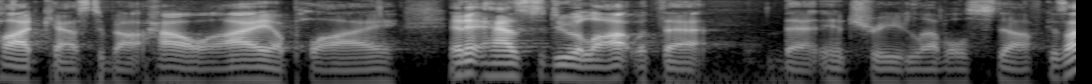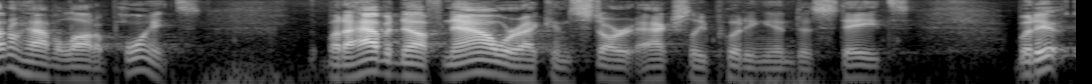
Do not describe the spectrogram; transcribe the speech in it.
podcast about how I apply, and it has to do a lot with that that entry level stuff because I don't have a lot of points, but I have enough now where I can start actually putting into states. But it,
